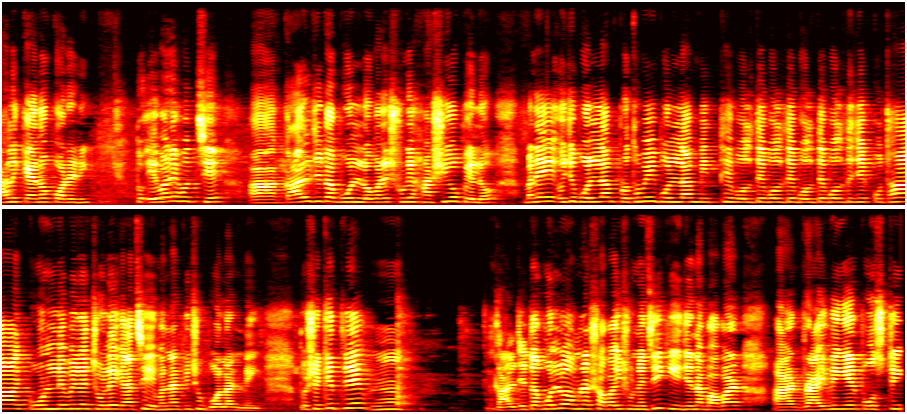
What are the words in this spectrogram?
তাহলে কেন করেনি? তো এবারে হচ্ছে কাল যেটা বলল মানে শুনে হাসিও পেল। মানে ওই যে বললাম, প্রথমেই বললাম মিথ্যে বলতে বলতে বলতে বলতে যে কোথায়, কোন লেভেলে চলে গেছে মানে আর কিছু বলার নেই। তো সেক্ষেত্রে কাল যেটা বলল, আমরা সবাই শুনেছি কি যে না বাবার ড্রাইভিংয়ের পোস্টিং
